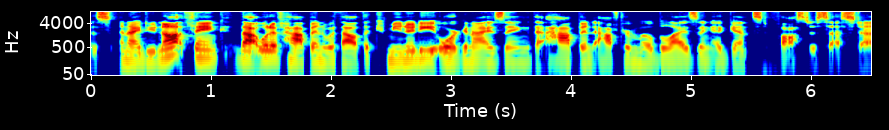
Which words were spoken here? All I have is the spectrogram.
is. And I do not think that would have happened without the community organizing that happened after mobilizing against FOSTA SESTA.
